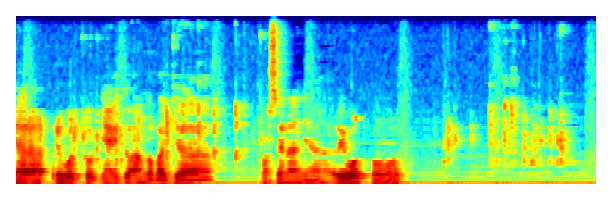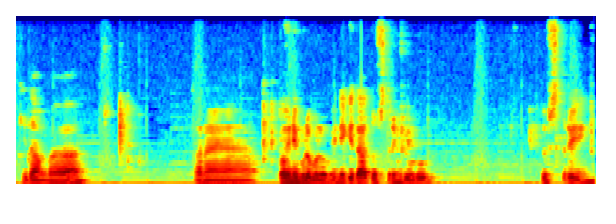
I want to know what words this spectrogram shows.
nyara reward code-nya itu anggap aja persenannya reward code ditambah karena oh ini belum belum ini kita tuh string dulu. Tuh string.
